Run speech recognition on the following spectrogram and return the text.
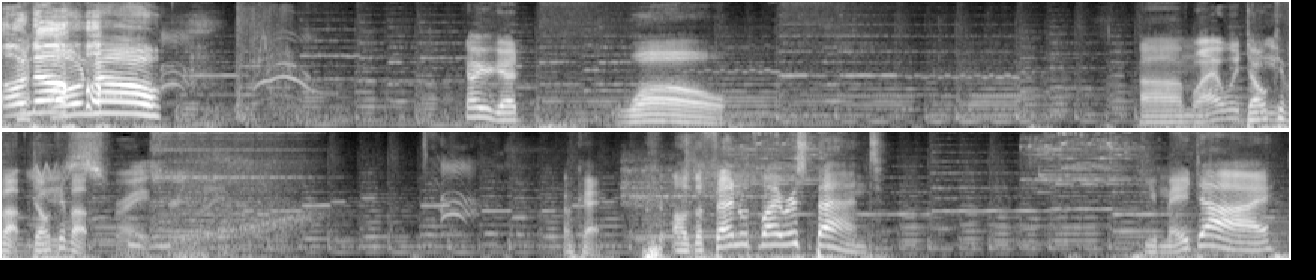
Oh no! Oh no! No, you're good. Whoa. Um, Why would don't you give up. Don't give up. use really? Okay. I'll defend with my wristband. You may die.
